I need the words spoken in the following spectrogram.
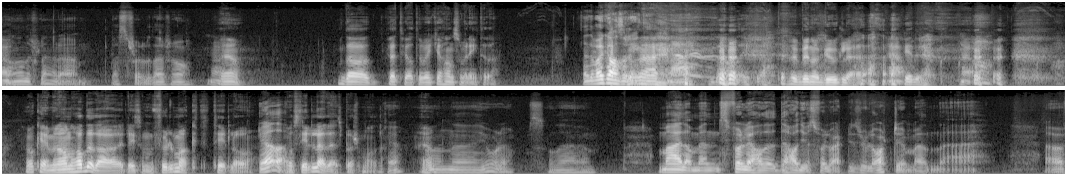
han hadde flere besteforeldre der, så ja. Da vet vi at det var ikke han som ringte da. Nei, det var ikke han som ringte. Nei. Nei, det var det ikke. Da får vi begynne å google videre. Ok, Men han hadde da liksom fullmakt til å, Ja da. å stille det spørsmålet? Ja, Ja. han eh, gjorde det. Så det Nei da, men selvfølgelig hadde det hadde jo selvfølgelig vært utrolig artig, men uh, jeg,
